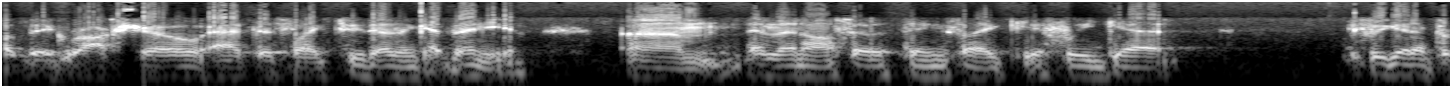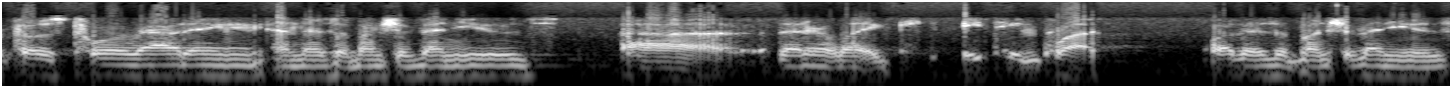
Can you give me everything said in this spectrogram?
a big rock show at this like 2000 cap venue. Um and then also things like if we get if we get a proposed tour routing and there's a bunch of venues uh, that are like 18 plus, or there's a bunch of venues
